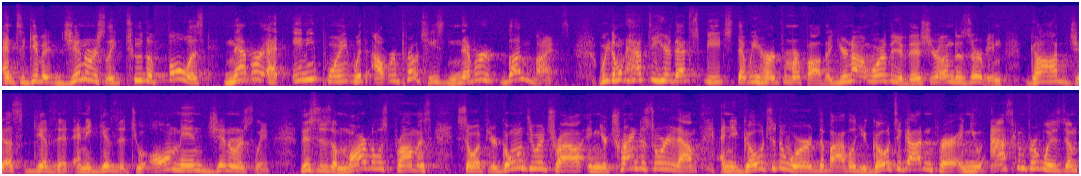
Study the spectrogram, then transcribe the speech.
and to give it generously to the fullest, never at any point without reproach. He's never bugged by us. We don't have to hear that speech that we heard from our Father. You're not worthy of this, you're undeserving. God just gives it, and He gives it to all men generously. This is a marvelous promise. So if you're going through a trial and you're trying to sort it out, and you go to the Word, the Bible, you go to God in prayer, and you ask Him for wisdom,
